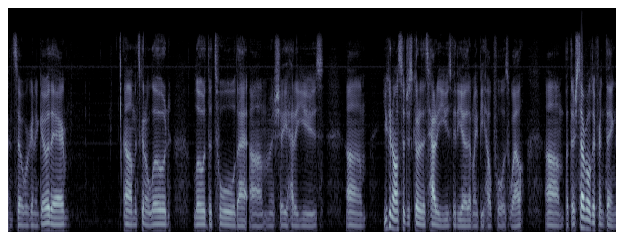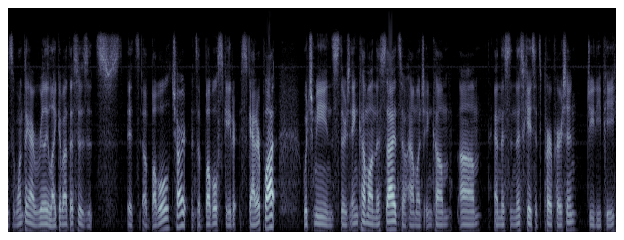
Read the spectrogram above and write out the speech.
And so we're going to go there. It's going to load load the tool that um, I'm going to show you how to use. Um, you can also just go to this how to use video that might be helpful as well. Um, but there's several different things. One thing I really like about this is it's it's a bubble chart. It's a bubble scatter, scatter plot, which means there's income on this side, so how much income, um, and this in this case it's per person, GDP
